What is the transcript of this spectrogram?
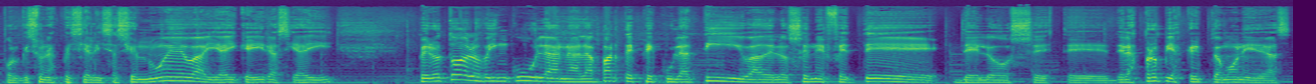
porque es una especialización nueva y hay que ir hacia ahí, pero todos los vinculan a la parte especulativa de los NFT, de, los, este, de las propias criptomonedas.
